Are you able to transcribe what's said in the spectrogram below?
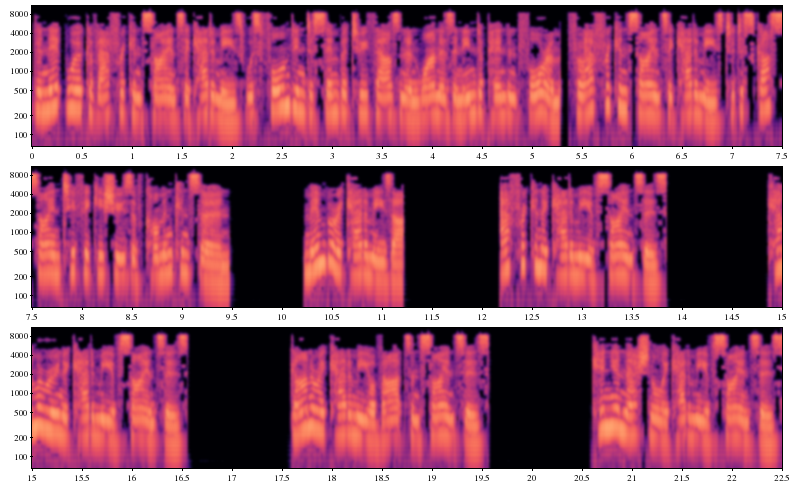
The Network of African Science Academies was formed in December 2001 as an independent forum, for African science academies to discuss scientific issues of common concern. Member academies are African Academy of Sciences Cameroon Academy of Sciences Ghana Academy of Arts and Sciences Kenya National Academy of Sciences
